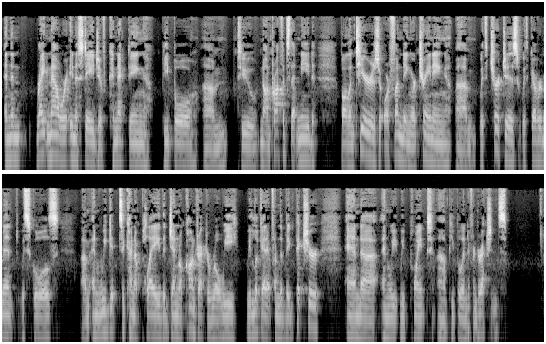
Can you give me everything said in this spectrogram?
And then right now we're in a stage of connecting people um, to nonprofits that need volunteers or funding or training um, with churches, with government, with schools. Um, and we get to kind of play the general contractor role. We we look at it from the big picture, and uh, and we we point uh, people in different directions.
